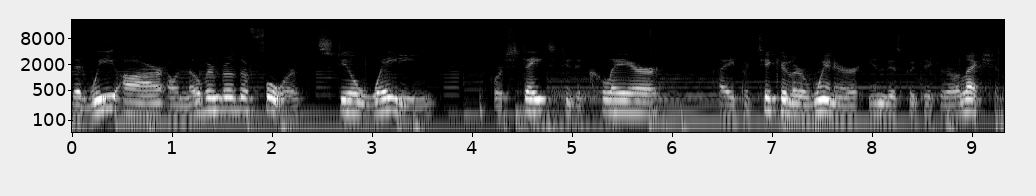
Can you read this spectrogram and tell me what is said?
that we are on November the 4th still waiting for states to declare a particular winner in this particular election.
